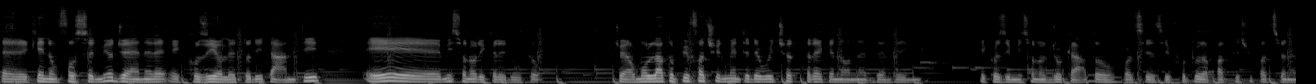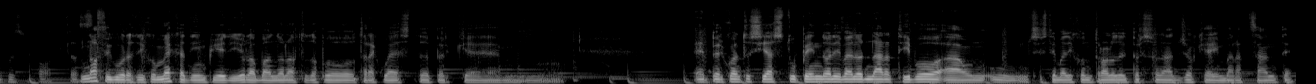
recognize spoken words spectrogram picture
eh, che non fosse il mio genere e così ho letto di tanti e mi sono ricreduto. Cioè ho mollato più facilmente The Witcher 3 che non Elden Ring e così mi sono giocato qualsiasi futura partecipazione a questi podcast. No, figurati, con me cadi in piedi. Io l'ho abbandonato dopo tre quest perché. mm, e per quanto sia stupendo a livello narrativo, ha un, un sistema di controllo del personaggio che è imbarazzante.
